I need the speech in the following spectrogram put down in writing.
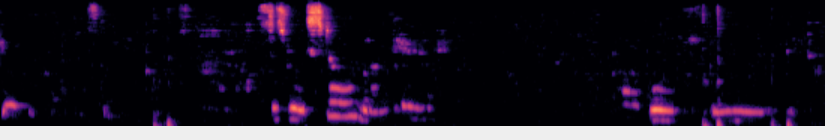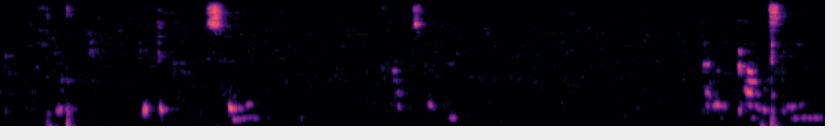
get go. It's just really stone, but I don't care. Get the cobblestone. I love cobblestone.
